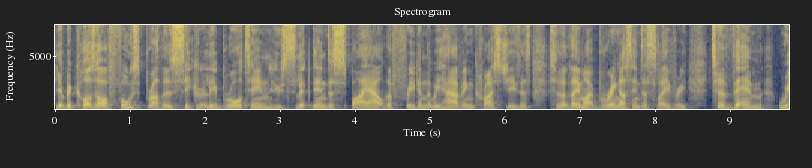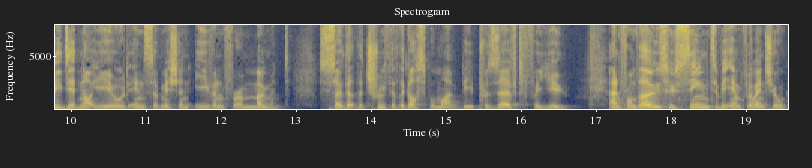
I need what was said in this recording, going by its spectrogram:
Yet, because of false brothers secretly brought in, who slipped in to spy out the freedom that we have in Christ Jesus, so that they might bring us into slavery, to them we did not yield in submission, even for a moment, so that the truth of the gospel might be preserved for you. And from those who seem to be influential,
